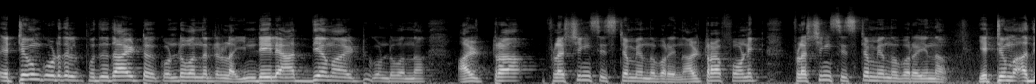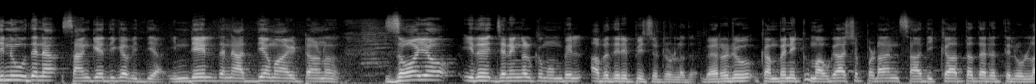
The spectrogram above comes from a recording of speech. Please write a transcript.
ഏറ്റവും കൂടുതൽ പുതുതായിട്ട് കൊണ്ടുവന്നിട്ടുള്ള ഇന്ത്യയിലെ ആദ്യമായിട്ട് കൊണ്ടുവന്ന അൾട്രാ ഫ്ലഷിംഗ് സിസ്റ്റം എന്ന് പറയുന്ന അൾട്രാഫോണിക് ഫ്ലഷിംഗ് സിസ്റ്റം എന്ന് പറയുന്ന ഏറ്റവും അതിനൂതന സാങ്കേതിക വിദ്യ ഇന്ത്യയിൽ തന്നെ ആദ്യമായിട്ടാണ് സോയോ ഇത് ജനങ്ങൾക്ക് മുമ്പിൽ അവതരിപ്പിച്ചിട്ടുള്ളത്. വേറൊരു കമ്പനിക്കും അവകാശപ്പെടാൻ സാധിക്കാത്ത തരത്തിലുള്ള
